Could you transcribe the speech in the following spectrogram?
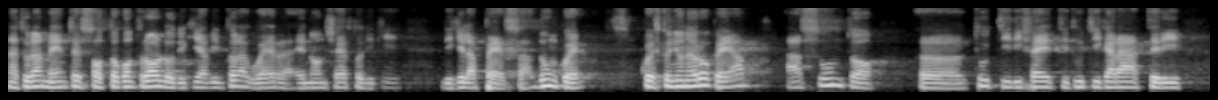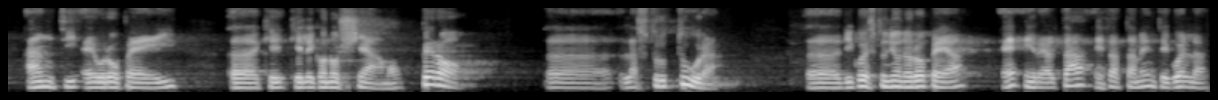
naturalmente sotto controllo di chi ha vinto la guerra e non certo di chi, di chi l'ha persa. Dunque questa Unione Europea ha assunto eh, tutti i difetti, tutti i caratteri anti-europei eh, che, che, le conosciamo, però eh, la struttura eh, di questa Unione Europea è in realtà esattamente quella,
